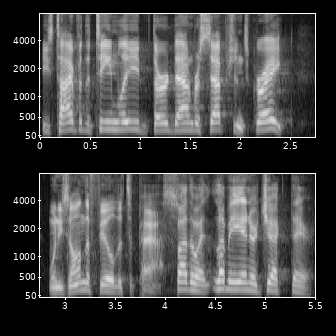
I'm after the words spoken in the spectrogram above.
He's tied for the team lead, third down receptions. Great. When he's on the field, it's a pass. By the way, let me interject there.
